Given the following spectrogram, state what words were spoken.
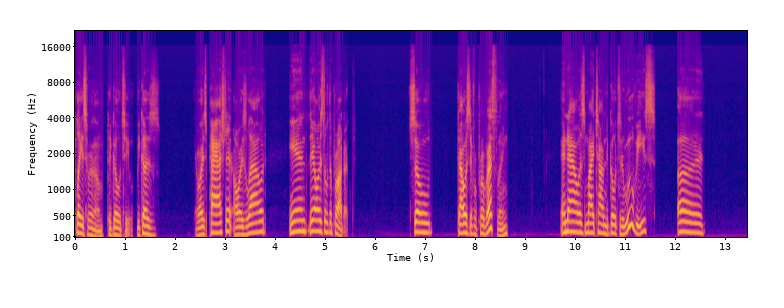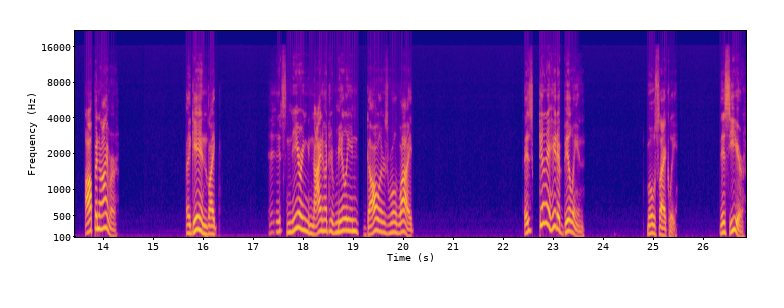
place for them to go to because they're always passionate, always loud, and they always love the product. So that was it for pro wrestling. And now is my time to go to the movies. Uh Oppenheimer. Again, like it's nearing nine hundred million dollars worldwide. It's gonna hit a billion, most likely, this year.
